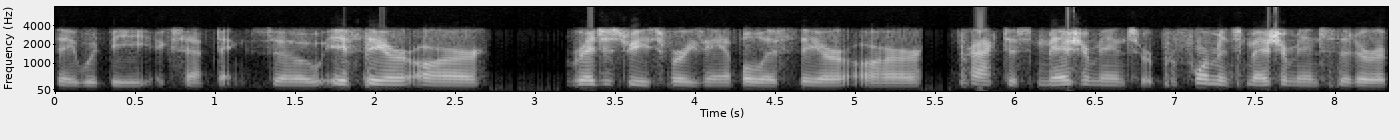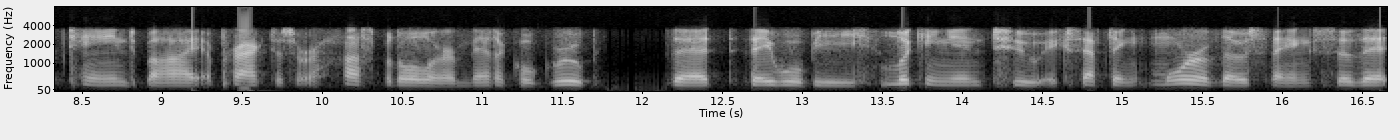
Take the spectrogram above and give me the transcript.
they would be accepting. So if there are registries, for example, if there are practice measurements or performance measurements that are obtained by a practice or a hospital or a medical group, that they will be looking into accepting more of those things so that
